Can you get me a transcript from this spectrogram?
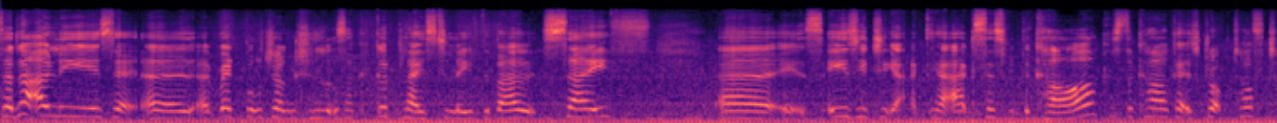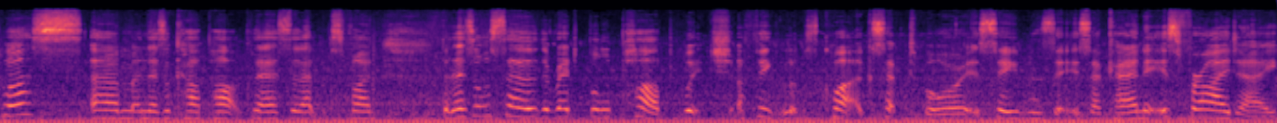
so not only is it a, a Red Bull Junction looks like a good place to leave the boat, safe. Uh, it's easy to get, get access with the car because the car gets dropped off to us, um, and there's a car park there, so that looks fine. But there's also the Red Bull pub, which I think looks quite acceptable, or it seems that it's okay, and it is Friday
